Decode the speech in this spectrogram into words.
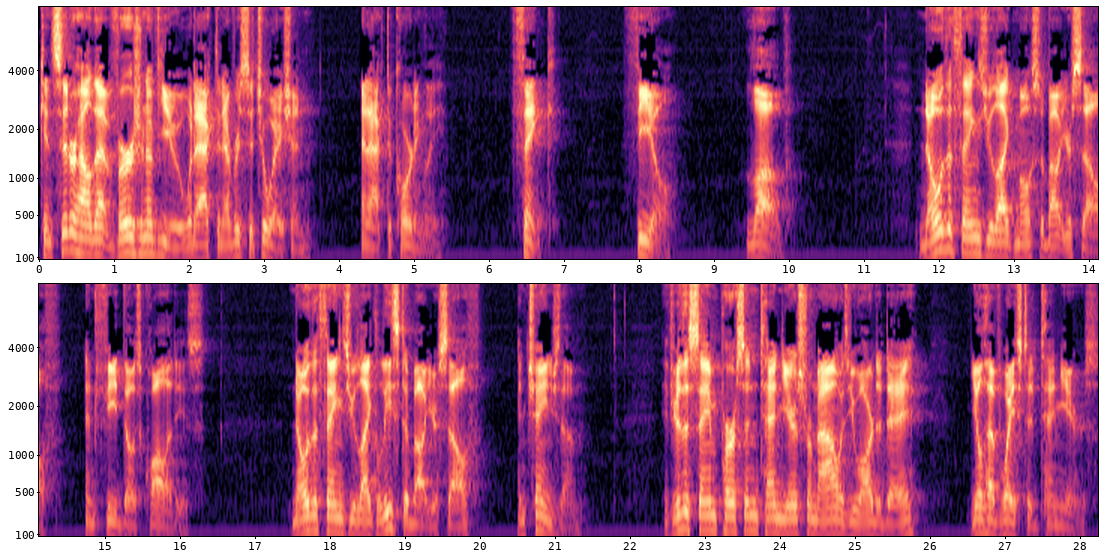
Consider how that version of you would act in every situation and act accordingly. Think, feel, love. Know the things you like most about yourself and feed those qualities. Know the things you like least about yourself and change them. If you're the same person 10 years from now as you are today, you'll have wasted 10 years.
